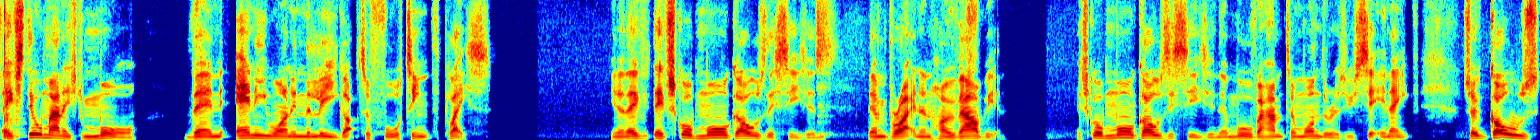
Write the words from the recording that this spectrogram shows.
they've still managed more than anyone in the league up to 14th place. You know, they've they've scored more goals this season than Brighton and Hove Albion. They've scored more goals this season than Wolverhampton Wanderers, who sit in eighth. So goals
